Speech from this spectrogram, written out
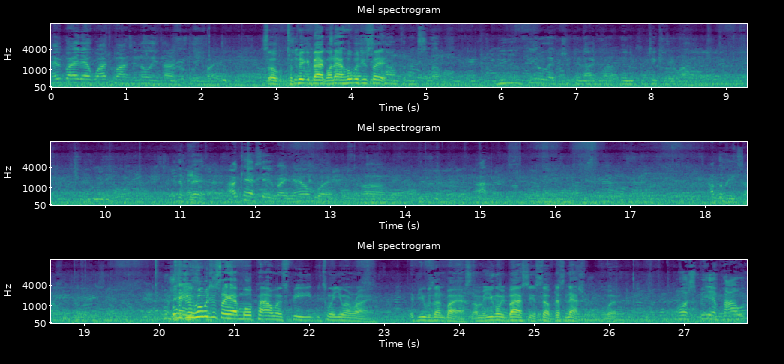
Everybody that watch boxing knows he's not a complete fighter. So to piggyback on that, who would you say? Confidence level do you feel that you can knock out any particular round? It depends. I can't say right now, but um, I, I believe so. Who would, you, who would you say had more power and speed between you and Ryan? If you was unbiased, I mean, you're gonna be biased to yourself. That's natural, but more speed and power.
